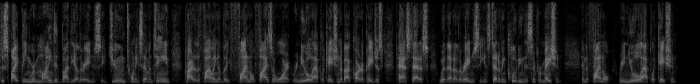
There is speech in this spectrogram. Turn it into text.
despite being reminded by the other agency. June 2017, prior to the filing of the final FISA warrant renewal application about Carter Page's past status with that other agency, instead of including this information in the final renewal application.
